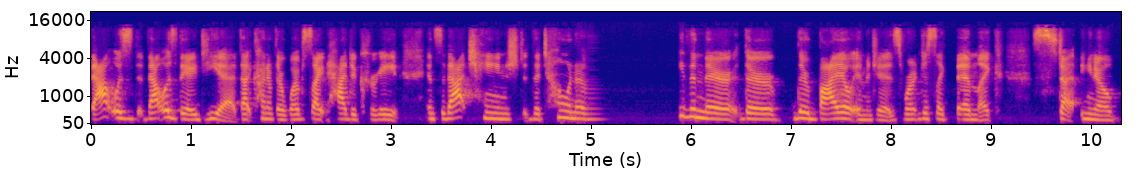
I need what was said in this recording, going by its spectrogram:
that was that was the idea that kind of their website had to create. And so that changed the tone of even their their their bio images weren't just like them like stu- you know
